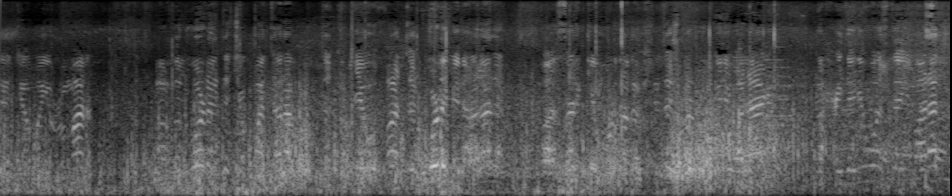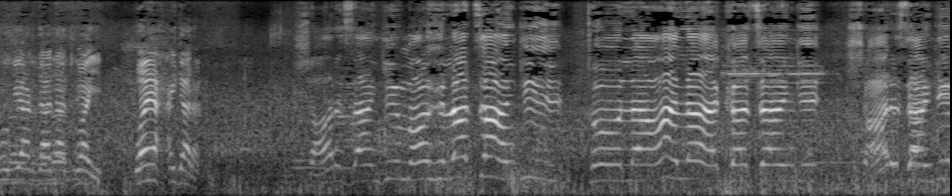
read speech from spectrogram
د جامع عمر هغه لوړه د چپه طرف او د قبلې او خوا ته لوړه مناره ده په اثر کې موږ دغه کښې د شپږ ملګري ولاړ یو نو حیدري اوس د امارت په ویاړ دا نعت وایي وایه حیدره شار زنګي محله زنګي ټوله علاقه زنګي شار زنګي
